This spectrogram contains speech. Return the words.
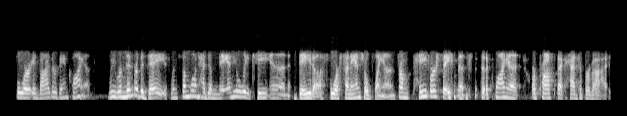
for advisors and clients. We remember the days when someone had to manually key in data for financial plan from paper statements that a client or prospect had to provide.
